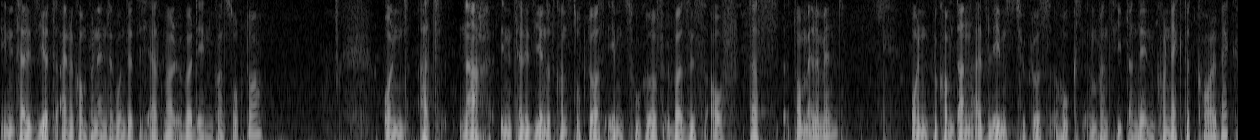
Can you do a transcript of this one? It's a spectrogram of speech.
initialisiert eine Komponente grundsätzlich erstmal über den Konstruktor und hat nach Initialisieren des Konstruktors eben Zugriff über Sys auf das DOM-Element und bekommt dann als Lebenszyklus Hooks im Prinzip dann den Connected Callback.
